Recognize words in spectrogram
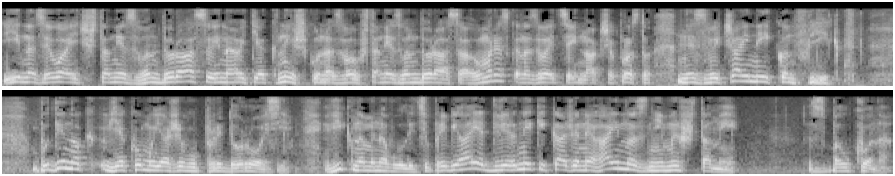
Її називають штани з Гондурасу, і навіть я книжку назвав штани з Гондурасу, а гумореска називається інакше, просто незвичайний конфлікт. Будинок, в якому я живу при дорозі, вікнами на вулицю, прибігає двірник і каже: негайно зніми штани з балкона.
